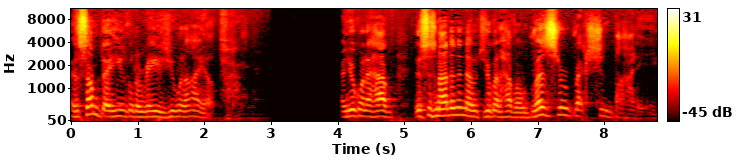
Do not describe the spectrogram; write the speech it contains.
And someday he's going to raise you and I up. And you're going to have, this is not in the notes, you're going to have a resurrection body,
